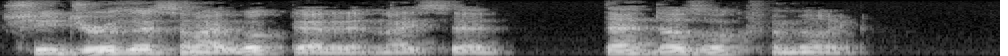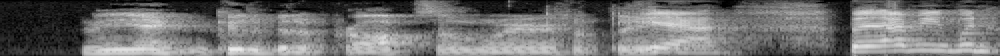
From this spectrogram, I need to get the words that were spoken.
she drew this, and I looked at it, and I said, "That does look familiar." I mean, yeah, it could have been a prop somewhere or something. Yeah, but I mean, when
